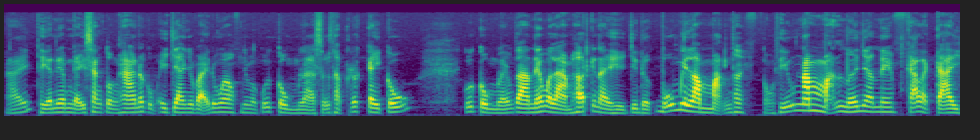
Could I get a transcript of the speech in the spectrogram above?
Đấy, thì anh em nghĩ sang tuần 2 nó cũng y chang như vậy đúng không? Nhưng mà cuối cùng là sự thật rất cay cú. Cuối cùng là chúng ta nếu mà làm hết cái này thì chỉ được 45 mảnh thôi, còn thiếu 5 mảnh nữa nha anh em, khá là cay.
